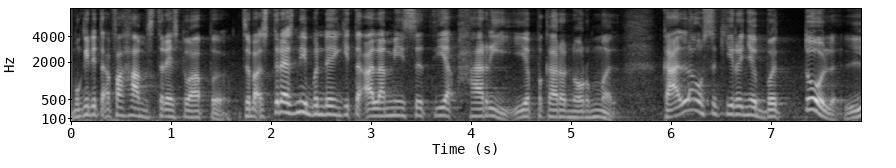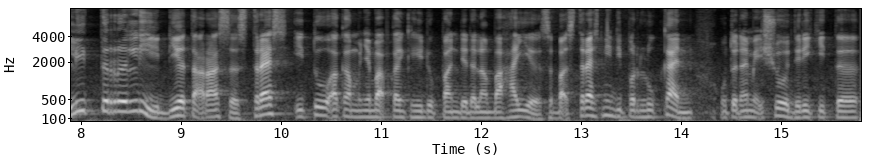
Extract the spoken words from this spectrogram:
Mungkin dia tak faham stres tu apa. Sebab stres ni benda yang kita alami setiap hari. Ia perkara normal. Kalau sekiranya betul, literally dia tak rasa stres, itu akan menyebabkan kehidupan dia dalam bahaya. Sebab stres ni diperlukan untuk nak make sure diri kita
